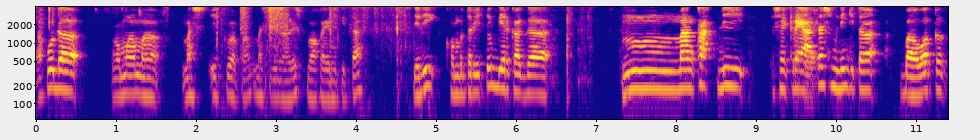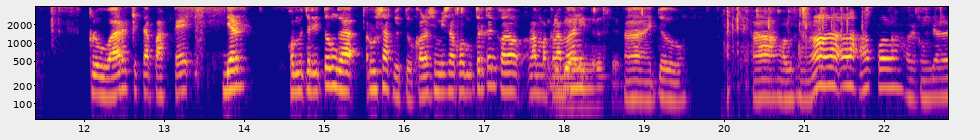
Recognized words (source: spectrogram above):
aku udah ngomong sama mas itu apa mas jurnalis Wakahim kita jadi komputer itu biar kagak mm, mangkrak di sekre atas mending kita bawa ke keluar kita pakai biar komputer itu nggak rusak gitu kalau semisal komputer kan kalau lama kelamaan terus. ya. nah itu ah nggak usah ah, lah apalah ada kendala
